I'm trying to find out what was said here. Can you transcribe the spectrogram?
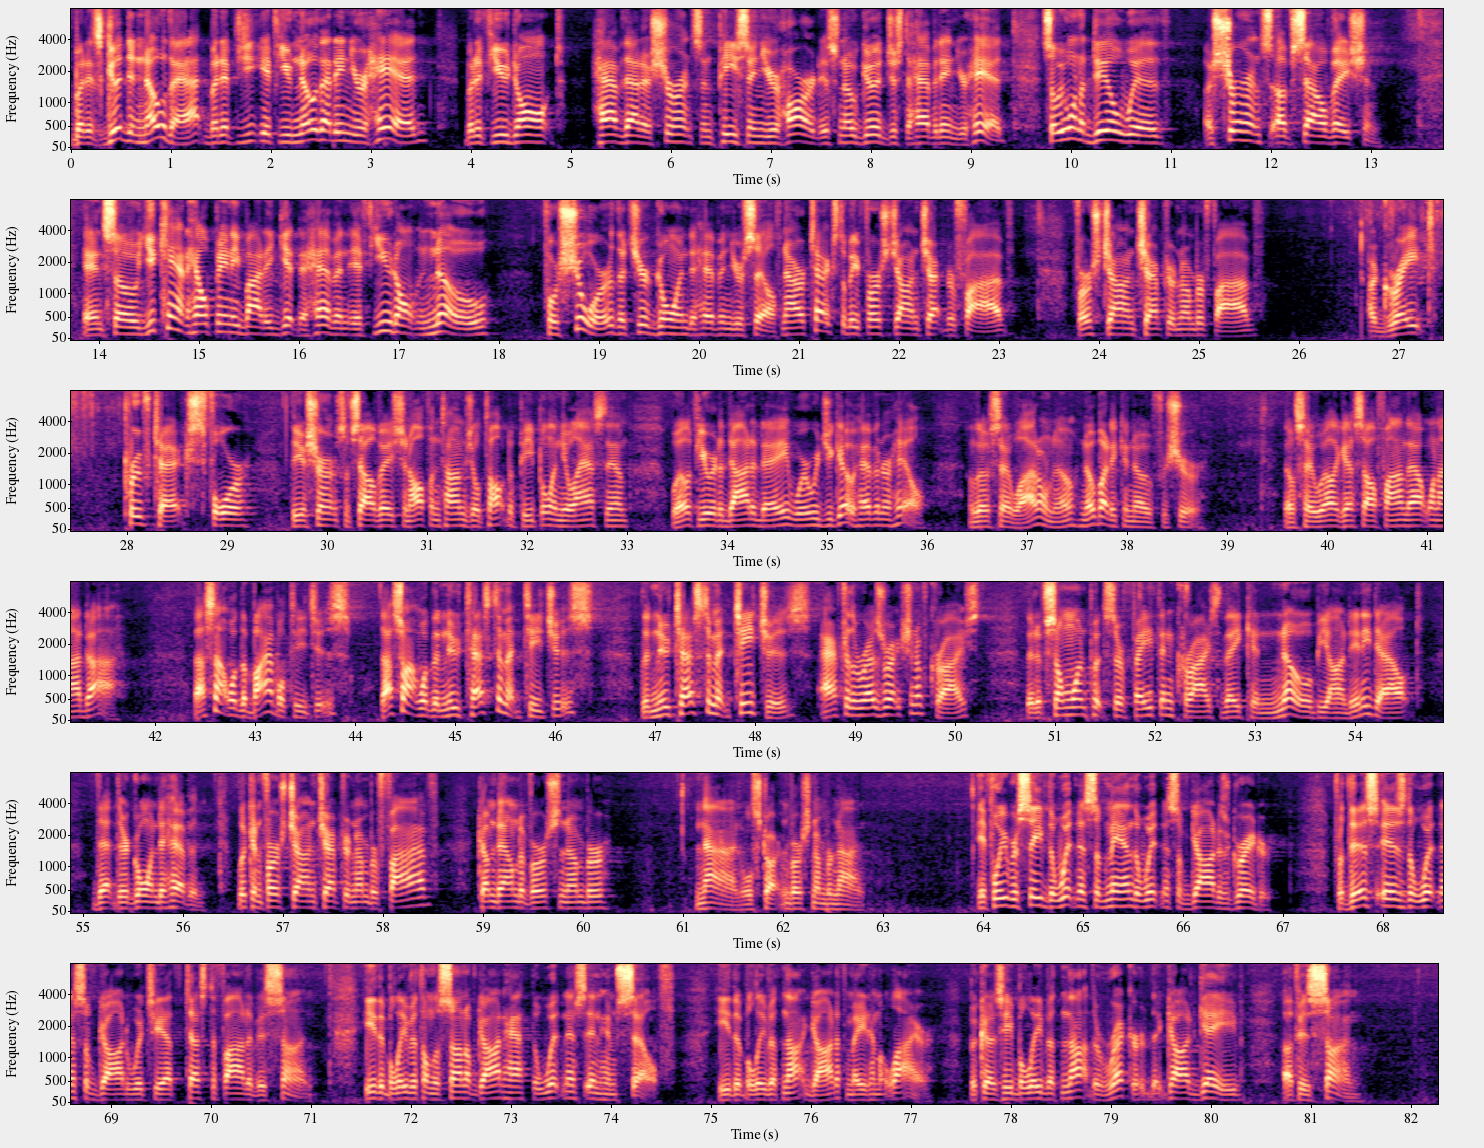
But it's good to know that, but if you, if you know that in your head, but if you don't have that assurance and peace in your heart, it's no good just to have it in your head. So we want to deal with assurance of salvation. And so you can't help anybody get to heaven if you don't know for sure that you're going to heaven yourself. Now our text will be 1 John chapter 5. 1 John chapter number 5. A great proof text for the assurance of salvation. Oftentimes you'll talk to people and you'll ask them, well, if you were to die today, where would you go, heaven or hell? And they'll say, well, I don't know. Nobody can know for sure. They'll say, well, I guess I'll find out when I die. That's not what the Bible teaches. That's not what the New Testament teaches. The New Testament teaches, after the resurrection of Christ, that if someone puts their faith in Christ, they can know beyond any doubt that they're going to heaven. Look in 1 John chapter number 5, come down to verse number 9. We'll start in verse number 9. If we receive the witness of men, the witness of God is greater. For this is the witness of God which he hath testified of his Son. He that believeth on the Son of God hath the witness in himself. He that believeth not God hath made him a liar, because he believeth not the record that God gave of his Son.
